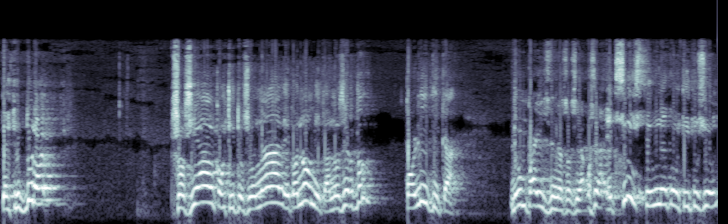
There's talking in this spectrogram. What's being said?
la estructura social, constitucional, económica, ¿no es cierto? Política de un país, de una sociedad. O sea, existe una constitución,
